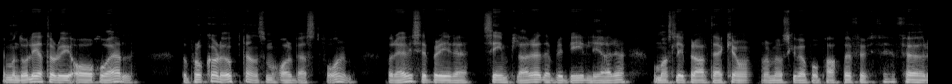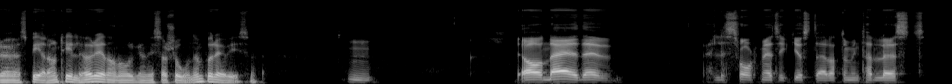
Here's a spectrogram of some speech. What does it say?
ja, men då letar du i AHL. Då plockar du upp den som har bäst form. På det viset blir det simplare, det blir billigare och man slipper allt det här krånglet med att skriva på papper för, för, för eh, spelaren tillhör redan organisationen på det viset. Mm. Ja, nej, det är väldigt svårt men jag tycker just det här att de inte har löst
